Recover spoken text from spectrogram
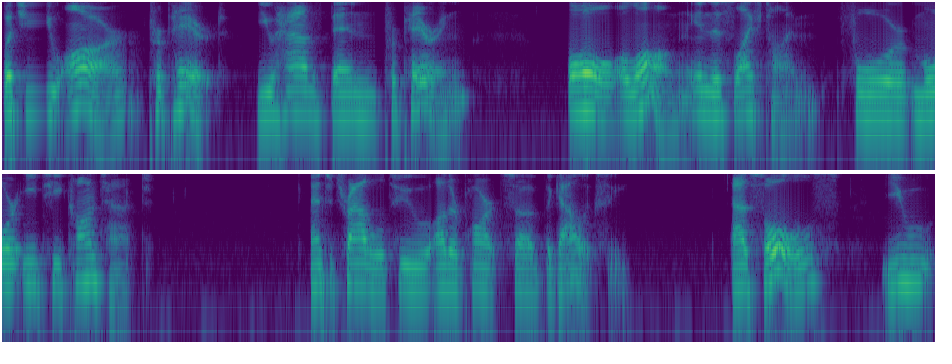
But you are prepared. You have been preparing all along in this lifetime for more ET contact. And to travel to other parts of the galaxy. As souls, you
